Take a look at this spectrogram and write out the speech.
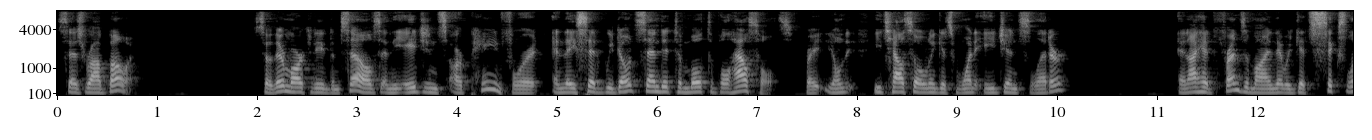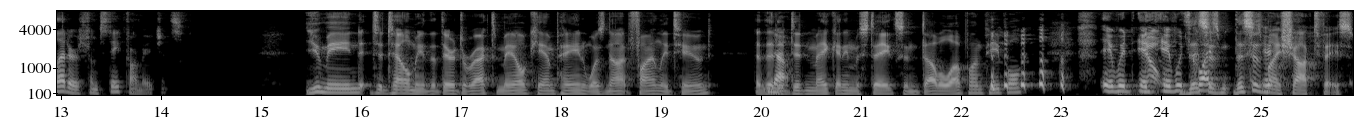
says Rob Bowen. So they're marketing themselves and the agents are paying for it. And they said, we don't send it to multiple households, right? You only, each household only gets one agent's letter. And I had friends of mine that would get six letters from State Farm agents. You mean to tell me that their direct mail campaign was not finely tuned? And that no. it didn't make any mistakes and double up on people? it would it, no. it would this quite, is this is it, my shocked face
